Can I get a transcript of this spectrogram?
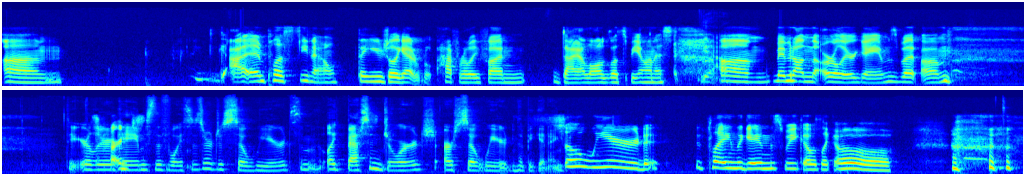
Um, I, and plus, you know, they usually get have really fun dialogue. Let's be honest. Yeah. Um, maybe not in the earlier games, but um, The earlier Sorry. games, the voices are just so weird. Some, like Bess and George are so weird in the beginning. So weird. Playing the game this week, I was like, oh.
